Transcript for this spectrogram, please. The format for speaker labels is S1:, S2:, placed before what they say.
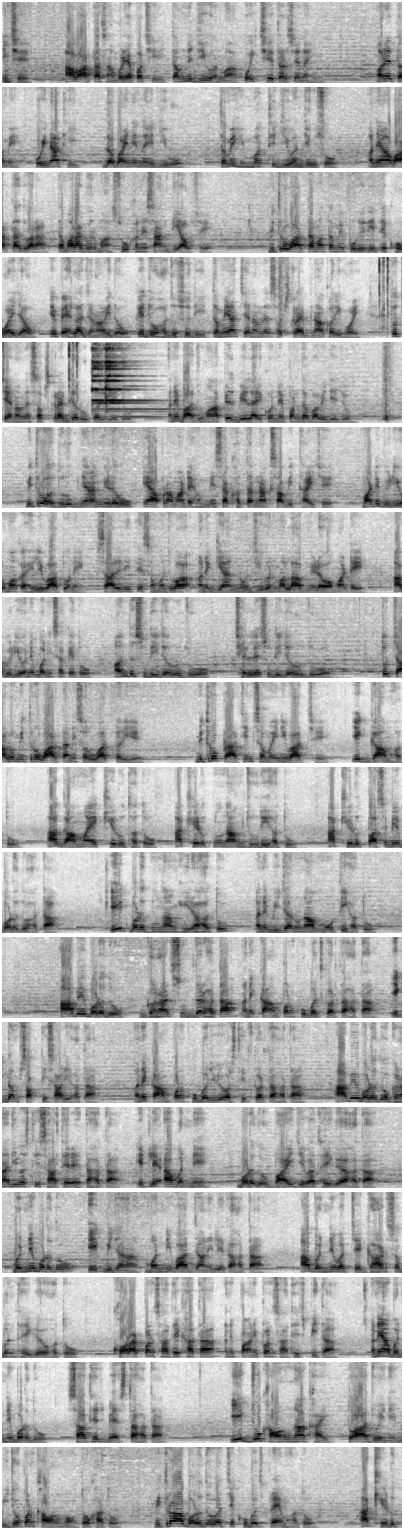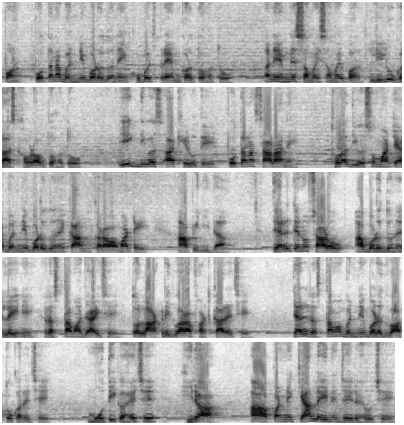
S1: છે. આ વાર્તા સાંભળ્યા પછી તમને જીવનમાં કોઈ છેતરશે નહીં. અને તમે કોઈનાથી દબાઈને નહીં જીવો. તમે હિંમતથી જીવન જીવશો અને આ વાર્તા દ્વારા તમારા ઘરમાં સુખ અને શાંતિ આવશે. મિત્રો, વાર્તામાં તમે પૂરી રીતે ખોવાઈ જાઓ એ પહેલાં જણાવી દઉં કે જો હજુ સુધી તમે આ ચેનલને સબસ્ક્રાઇબ ના કરી હોય, તો ચેનલને સબસ્ક્રાઇબ જરૂર કરી લેજો અને બાજુમાં આપેલ બેલ આઇકોનને પણ દબાવી દેજો. મિત્રો, અધૂરું જ્ઞાન મેળવવું એ આપણા માટે હંમેશા ખતરનાક સાબિત થાય છે. માટે વિડીયોમાં કહેલી વાતોને સારી રીતે સમજવા અને જ્ઞાનનો જીવનમાં લાભ મેળવવા માટે આ વિડીયોને બની શકે તો અંત સુધી જરૂર જુઓ, છેલ્લે સુધી જરૂર જુઓ. તો ચાલો મિત્રો વાર્તાની શરૂઆત કરીએ. મિત્રો, પ્રાચીન સમયની વાત છે. એક ગામ હતું. આ ગામમાં એક ખેડૂત હતો. આ ખેડૂતનું નામ જુરી હતું. આ ખેડૂત પાસે બે બળદો હતા. એક બળદનું નામ હીરા હતું અને બીજાનું નામ મોતી હતું. આ બે બળદો ઘણા જ સુંદર હતા અને કામ પણ ખૂબ જ કરતા હતા. એકદમ શક્તિશાળી હતા અને કામ પણ ખૂબ જ વ્યવસ્થિત કરતા હતા. આ બે બળદો ઘણા દિવસથી સાથે રહેતા હતા એટલે આ બંને બળદો ભાઈ જેવા થઈ ગયા હતા. બંને બળદો એકબીજાના મનની વાત જાણી લેતા હતા. આ બંને વચ્ચે ગાઢ સંબંધ થઈ ગયો હતો. ખોરાક પણ સાથે ખાતા અને પાણી પણ સાથે જ પીતા. અને આ બંને બળદો સાથે જ બેસતા હતા. એક જો ખાવાનું ના ખાય, તો આ જોઈને બીજો પણ ખાવાનું નહોતો ખાતો. મિત્રો, આ બળદો વચ્ચે ખૂબ જ પ્રેમ હતો. આ ખેડૂત પણ પોતાના બંને બળદોને ખૂબ જ પ્રેમ કરતો હતો અને એમને સમય સમય પર લીલું ઘાસ ખવડાવતો હતો. એક દિવસ આ ખેડૂતે પોતાના શાળાને થોડા દિવસો માટે આ બંને બળદોને કામ કરાવવા માટે આપી દીધા. ત્યારે તેનો શાળો આ બળદોને લઈને રસ્તામાં જાય છે, તો લાકડી દ્વારા ફટકારે છે. ત્યારે રસ્તામાં બંને બળદ વાતો કરે છે. મોતી કહે છે હીરા, આ આપણને ક્યાં લઈને જઈ રહ્યો છે?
